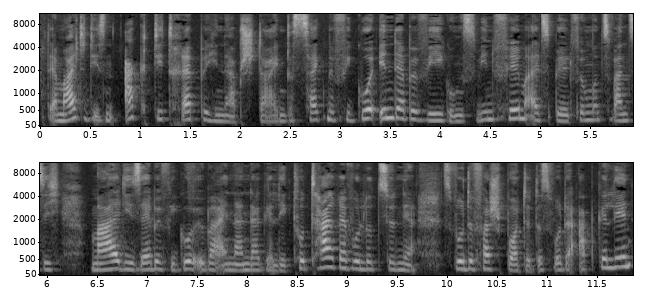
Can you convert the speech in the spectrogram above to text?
Und er malte diesen Akt, die Treppe hinabsteigen. Das zeigt eine Figur in der Bewegung. Es ist wie ein Film als Bild, 25 Mal dieselbe Figur übereinander gelegt. Total revolutionär. Es wurde verspottet, es wurde abgelehnt,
